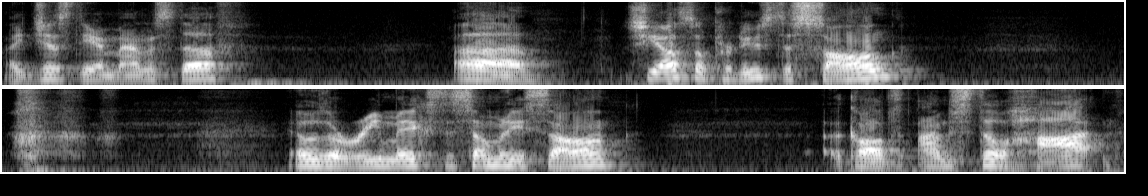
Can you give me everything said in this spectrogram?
like just the amount of stuff. Uh, she also produced a song. It was a remix to somebody's song called "I'm Still Hot,"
